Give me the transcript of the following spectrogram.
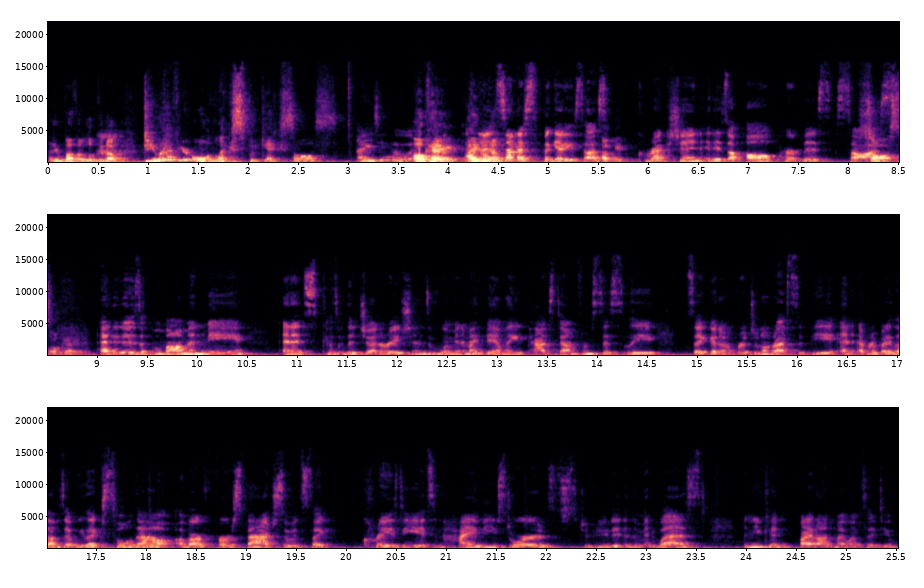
I didn't bother to look it up. Mm-hmm. Do you have your own like spaghetti sauce? I do. Okay, It's I not, it's not a spaghetti sauce. Okay. Correction, it is an all-purpose sauce. Sauce, okay. And it is mom and me, and it's because of the generations of women in my family passed down from Sicily. It's like an original recipe, and everybody loves it. We like sold out of our first batch, so it's like crazy. It's in Hy-Vee stores, distributed in the Midwest, and you can buy it on my website too.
